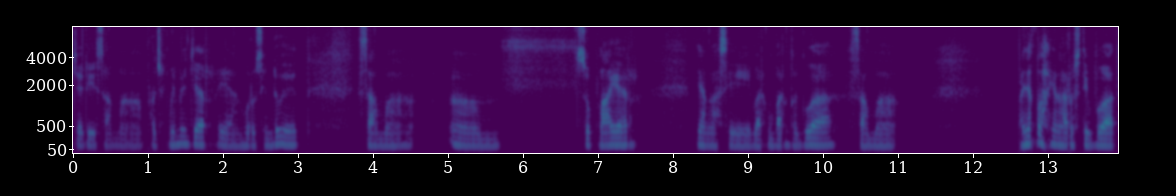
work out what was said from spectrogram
Jadi sama project manager yang ngurusin duit sama um, supplier yang ngasih barang-barang ke gue sama banyak lah yang harus dibuat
